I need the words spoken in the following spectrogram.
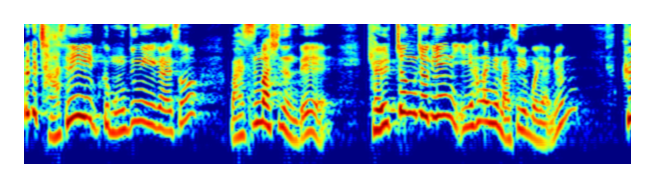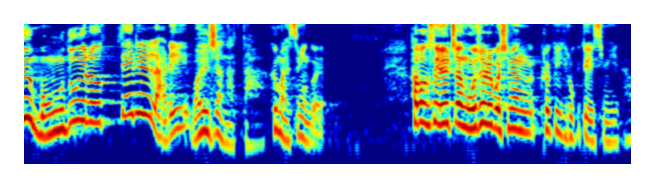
그렇게 자세히 그 몽둥이에 관해서 말씀하시는데 결정적인 이 하나님의 말씀이 뭐냐면 그 몽둥이로 때릴 날이 멀지 않았다. 그 말씀인 거예요. 하박서 1장 5절을 보시면 그렇게 기록되어 있습니다.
